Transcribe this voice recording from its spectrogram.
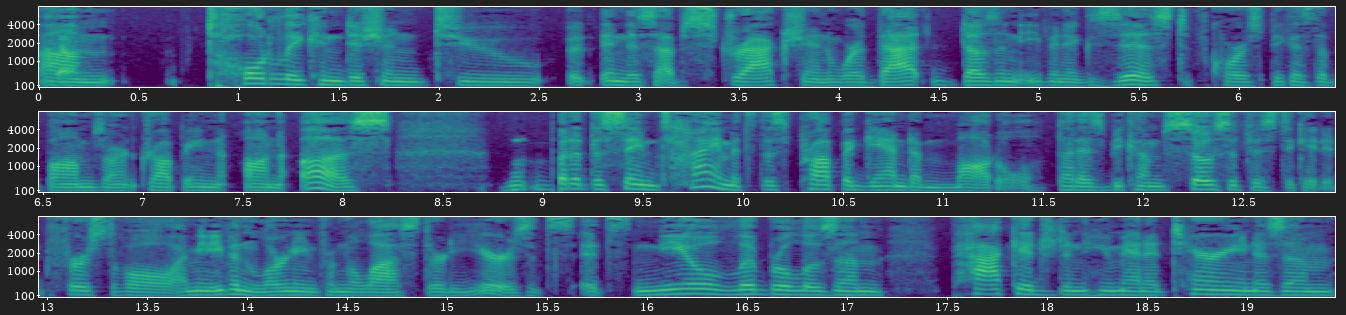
um, yeah. totally conditioned to in this abstraction where that doesn't even exist. Of course, because the bombs aren't dropping on us. But at the same time, it's this propaganda model that has become so sophisticated. First of all, I mean, even learning from the last 30 years, it's, it's neoliberalism packaged in humanitarianism.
